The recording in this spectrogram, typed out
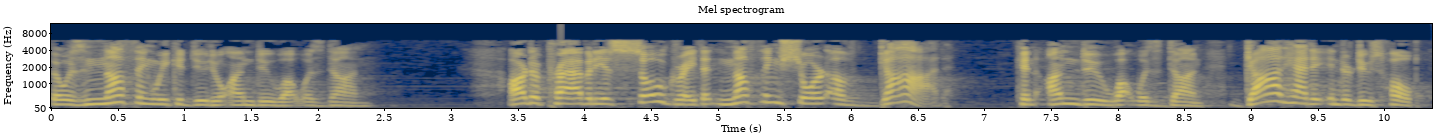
There was nothing we could do to undo what was done. Our depravity is so great that nothing short of God can undo what was done. God had to introduce hope.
